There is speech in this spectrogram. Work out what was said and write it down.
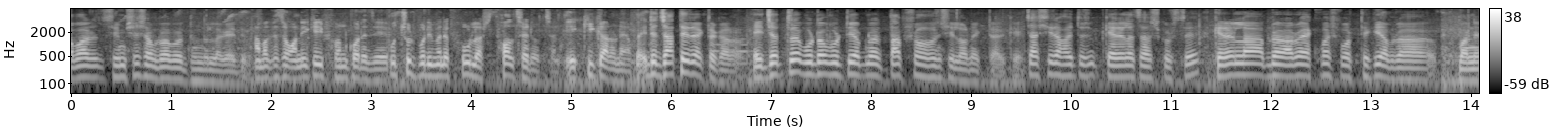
আবার সিম শেষ আমরা আবার ধুন্দুল লাগাই দেবো। আমার কাছে অনেকেই ফোন করে যে প্রচুর পরিমাণে ফুল আসছে ফল সেট হচ্ছে না। এই কি কারণে? এটা জাতের একটা কারণ। এই জাতটা মোটামুটি আপনার তাপ সহনশীল অনেকটা আর কি। চাষিরা হয়তো কেরালা চাষ করছে। কেরালা আপনার আরও এক মাস পর থেকে আমরা মানে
